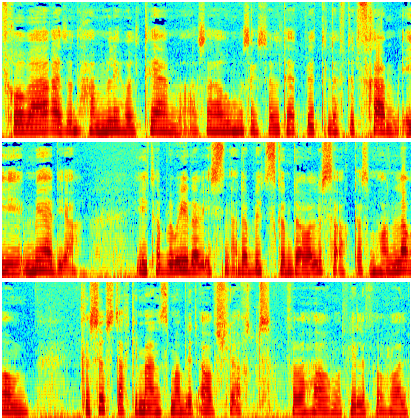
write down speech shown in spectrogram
fra å være et sånn hemmeligholdt tema, så har homoseksualitet blitt løftet frem i media. I tabloidavisene. Det har blitt skandalesaker som handler om ressurssterke menn som har blitt avslørt for å ha homofile forhold.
